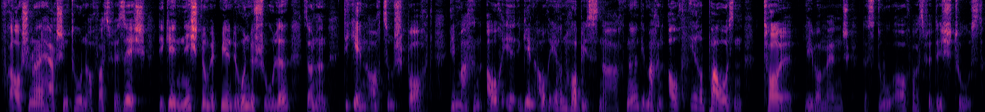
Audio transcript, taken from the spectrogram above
Frauchen oder Herrchen tun auch was für sich. Die gehen nicht nur mit mir in die Hundeschule, sondern die gehen auch zum Sport. Die machen auch, gehen auch ihren Hobbys nach. Ne? Die machen auch ihre Pausen. Toll, lieber Mensch, dass du auch was für dich tust.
